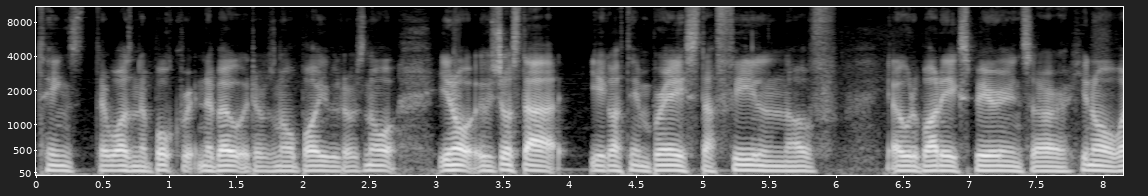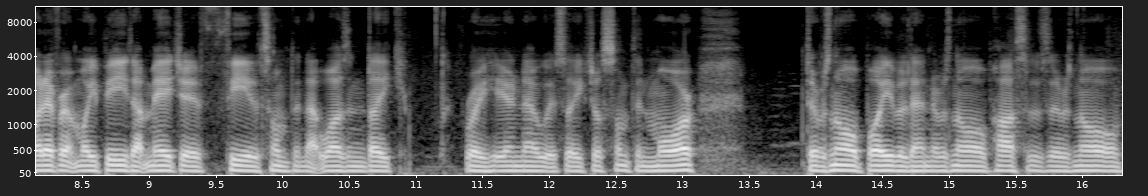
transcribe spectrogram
things there wasn't a book written about it there was no bible there was no you know it was just that you got to embrace that feeling of out of body experience or you know whatever it might be that made you feel something that wasn't like right here now. It's like just something more. There was no bible then. There was no apostles. There was no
